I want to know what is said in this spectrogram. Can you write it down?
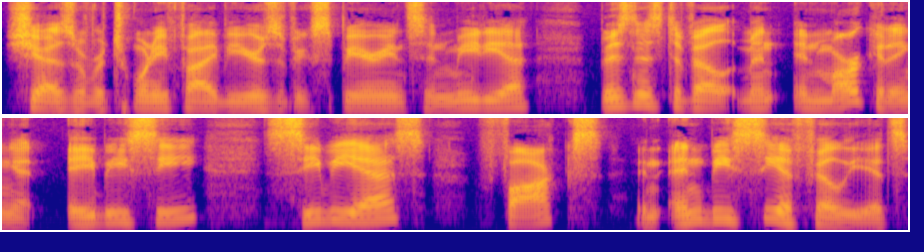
She has over 25 years of experience in media, business development, and marketing at ABC, CBS, Fox, and NBC affiliates,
